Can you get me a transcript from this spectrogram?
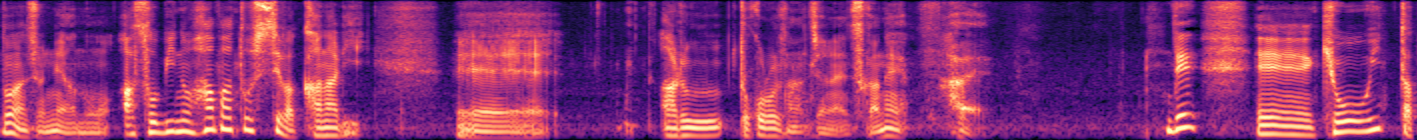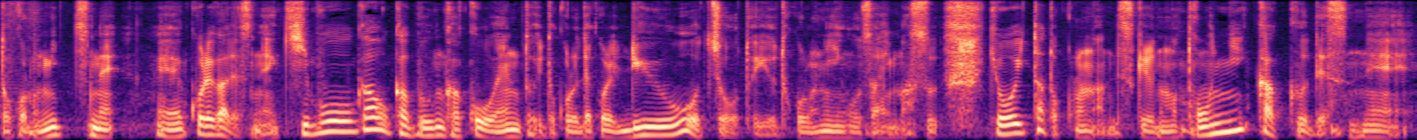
どうなんでしょうねあの遊びの幅としてはかなり、えー、あるところなんじゃないですかね。はい、で、えー、今日行ったところ3つ目えー、これがですね希望が丘文化公園というところでこれ竜王町というところにございます。今日行ったところなんですけれどもとにかくですね、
